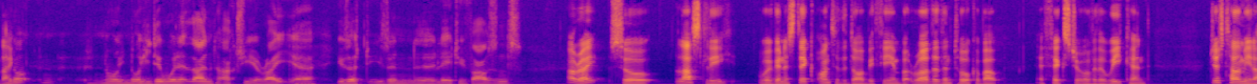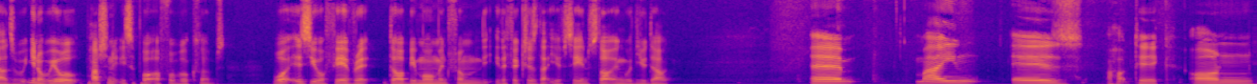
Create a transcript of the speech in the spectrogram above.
Like, no, n- no, no, he didn't win it then. Actually, you're right. Yeah, Yeah. he was at, he's in the late two thousands. all right. So, lastly, we're going to stick onto the derby theme, but rather than talk about a fixture over the weekend, just tell me, lads. You know, we all passionately support our football clubs. What is your favourite derby moment from the, the fixtures that you've seen? Starting with you, Dowd. Um, mine is a hot take on.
